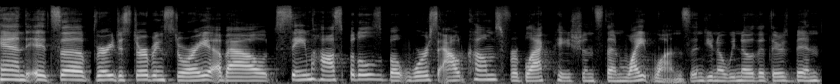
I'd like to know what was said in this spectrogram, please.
And it's a very disturbing story about same hospitals, but worse outcomes for Black patients than white ones. And, you know, we know that there's been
